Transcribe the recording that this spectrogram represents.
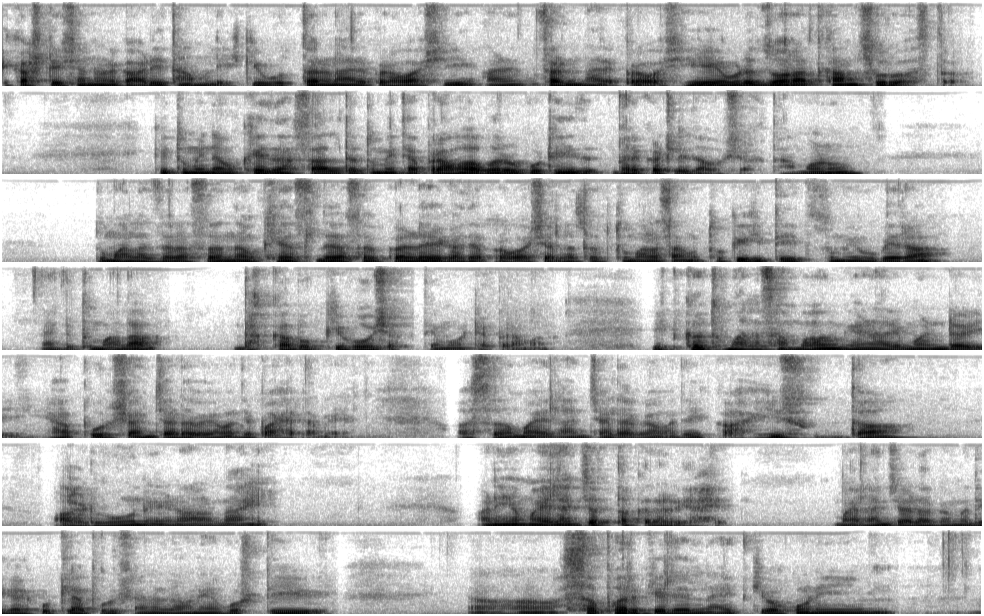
एका स्टेशनवर गाडी थांबली की उतरणारे प्रवाशी आणि चढणारे प्रवासी. हे एवढं जोरात काम सुरू असतं की तुम्ही नौकेत असाल तर तुम्ही त्या प्रवाहाबरोबर कुठेही भरकटले जाऊ शकता. म्हणून तुम्हाला जर असं नौखे असलं असं कळलं एखाद्या प्रवाशाला तर तुम्हाला सांगतो की इथेच तुम्ही उभे राहा नाही तर तुम्हाला धक्काबुक्की होऊ शकते मोठ्या प्रमाणात. इतकं तुम्हाला सांभाळून घेणारी मंडळी ह्या पुरुषांच्या डब्यामध्ये पाहायला मिळेल. असं महिलांच्या डब्यामध्ये काहीसुद्धा आढळून येणार नाही. आणि या महिलांच्या तक्रारी आहेत. महिलांच्या डब्यामध्ये काही कुठल्या पुरुषांना जाऊन या गोष्टी सफर केलेल्या नाहीत किंवा कोणी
